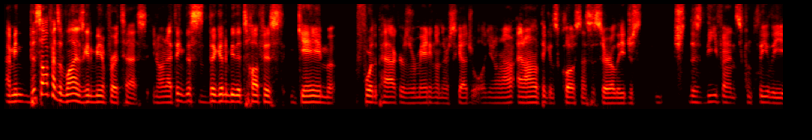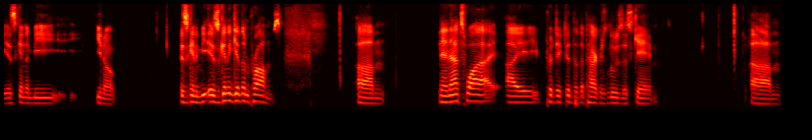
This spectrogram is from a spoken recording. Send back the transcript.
I mean, this offensive line is going to be in for a test, you know, and I think this is they're going to be the toughest game for the Packers remaining on their schedule, you know, and I, and I don't think it's close necessarily. Just, just this defense completely is going to be, you know, is going to be is going to give them problems. Um, and that's why I predicted that the Packers lose this game. Um,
